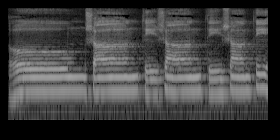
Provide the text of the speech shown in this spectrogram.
Om Shanti Shanti Shanti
